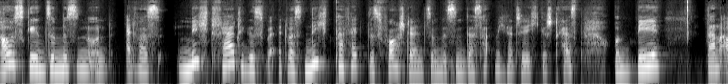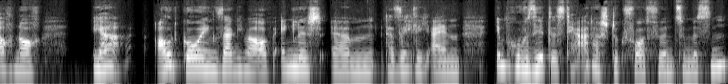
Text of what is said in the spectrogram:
rausgehen zu müssen und etwas nicht Fertiges, etwas nicht Perfektes vorstellen zu müssen, das hat mich natürlich gestresst. Und B, dann auch noch, ja, outgoing, sage ich mal auf Englisch, ähm, tatsächlich ein improvisiertes Theaterstück fortführen zu müssen.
